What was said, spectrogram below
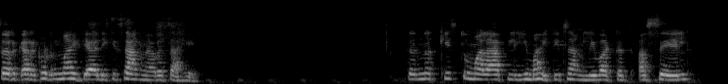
सरकारकडून माहिती आली की सांगणारच आहे. तर नक्कीच तुम्हाला आपली ही माहिती चांगली वाटत असेल.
